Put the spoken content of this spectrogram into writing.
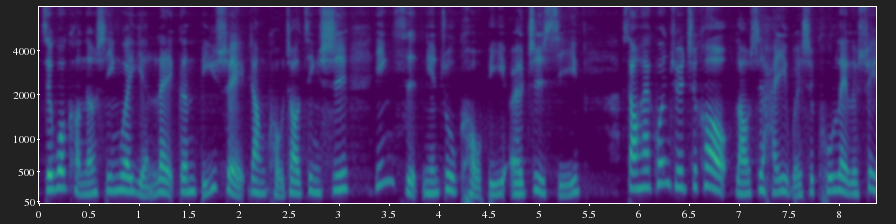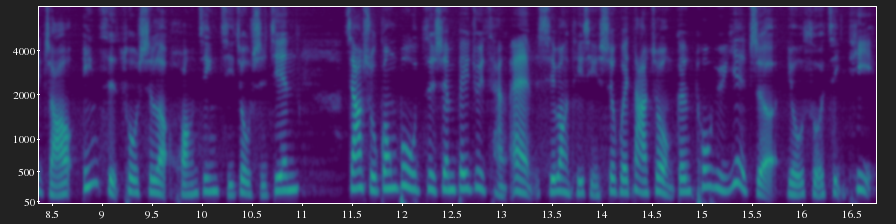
结果可能是因为眼泪跟鼻水让口罩浸湿，因此黏住口鼻而窒息。小孩昏厥之后，老师还以为是哭累了睡着，因此错失了黄金急救时间。家属公布自身悲剧惨案，希望提醒社会大众跟托育业者有所警惕。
